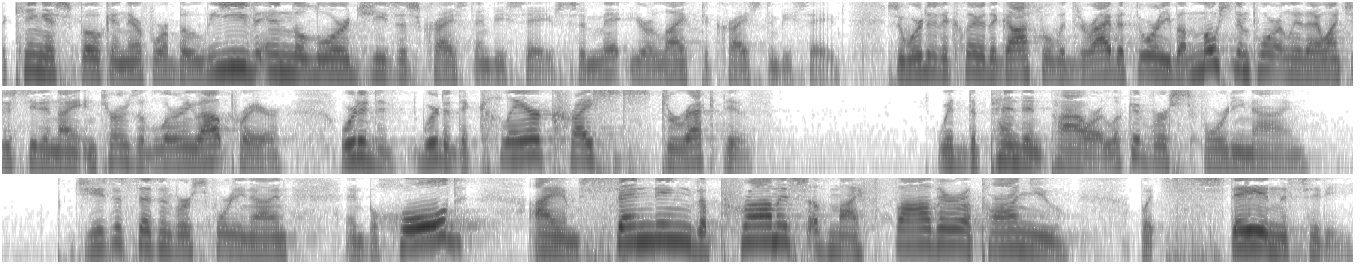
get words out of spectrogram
The king has spoken, therefore believe in the Lord Jesus Christ and be saved. Submit your life to Christ and be saved. So we're to declare the gospel with derived authority, but most importantly, that I want you to see tonight in terms of learning about prayer, we're to, de- we're to declare Christ's directive with dependent power. Look at verse 49. Jesus says in verse 49, And behold, I am sending the promise of my Father upon you, but stay in the city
